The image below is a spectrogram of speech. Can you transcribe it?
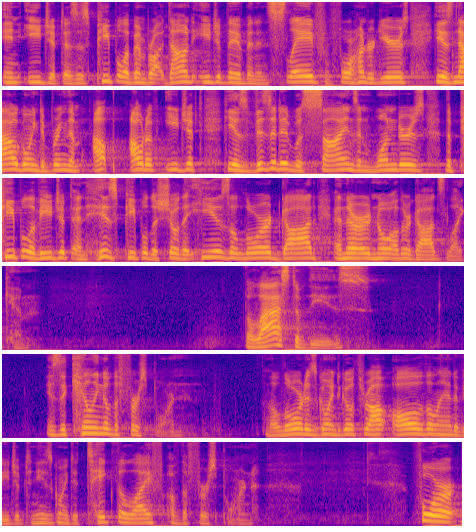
in Egypt. As his people have been brought down to Egypt, they have been enslaved for 400 years. He is now going to bring them up out of Egypt. He has visited with signs and wonders the people of Egypt and his people to show that he is the Lord God and there are no other gods like him. The last of these is the killing of the firstborn. And the Lord is going to go throughout all of the land of Egypt and he is going to take the life of the firstborn. For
